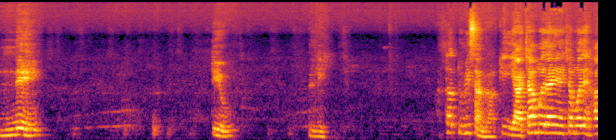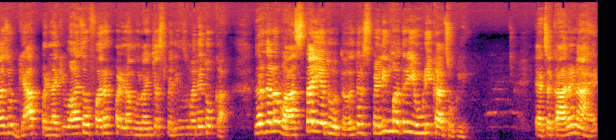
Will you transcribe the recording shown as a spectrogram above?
ने ली आता तुम्ही सांगा की याच्यामध्ये आणि याच्यामध्ये हा जो गॅप पडला किंवा हा जो फरक पडला मुलांच्या स्पेलिंगमध्ये तो का? जर त्याला वाचता येत होतं तर स्पेलिंग मात्र एवढी का चुकली? त्याचं कारण आहे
